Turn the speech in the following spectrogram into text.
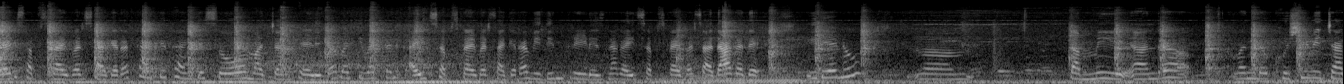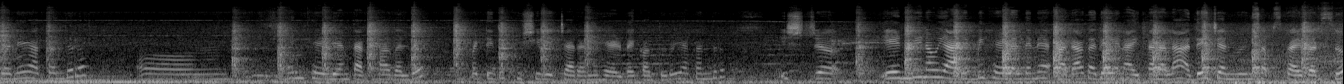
ಎರಡು ಸಬ್ಸ್ಕ್ರೈಬರ್ಸ್ ಆಗ್ಯಾರ. Thank you thank you so much ಅಂತ ಹೇಳಿದ್ದೆ. ಬಟ್ ಇವತ್ತು ನನಗೆ ಐದು ಸಬ್ಸ್ಕ್ರೈಬರ್ಸ್ ಆಗ್ಯಾರ. ವಿದಿನ್ ತ್ರೀ ಡೇಸ್ನಾಗ ಐದು ಸಬ್ಸ್ಕ್ರೈಬರ್ಸ್ ಅದಾಗದೆ. ಇದೇನು ಕಮ್ಮಿ ಅಂದ್ರೆ ಒಂದು ಖುಷಿ ವಿಚಾರನೇ, ಯಾಕಂದ್ರೆ ಹೆಂಗೆ ಹೇಳಿ ಅಂತ ಅರ್ಥ ಆಗಲ್ದು, ಬಟ್ ಇದು ಖುಷಿ ವಿಚಾರನೇ ಹೇಳಬೇಕಾದ್ರು ಯಾಕಂದ್ರೆ ಇಷ್ಟು, ಏನು ಭೀ ನಾವು ಯಾರಿಗೆ ಭೀ ಹೇಳಲ್ದೇ ಅದಾಗ ಅದೇ ಏನಾಯ್ತಾರಲ್ಲ ಅದೇ ಜನ್ವಿನ್ ಸಬ್ಸ್ಕ್ರೈಬರ್ಸು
